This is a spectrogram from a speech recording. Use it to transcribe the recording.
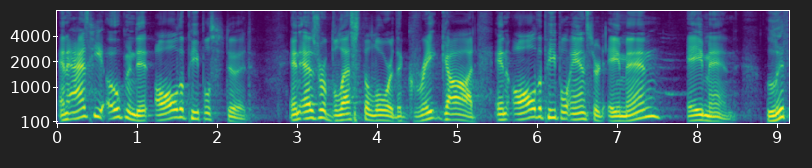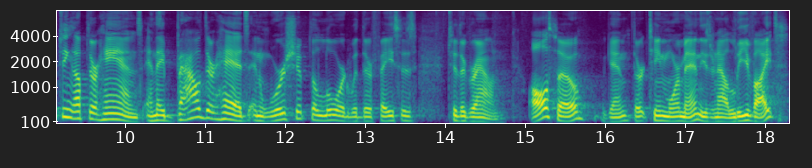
And as he opened it, all the people stood. And Ezra blessed the Lord, the great God. And all the people answered, Amen, Amen, lifting up their hands. And they bowed their heads and worshiped the Lord with their faces to the ground. Also, again, 13 more men, these are now Levites,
